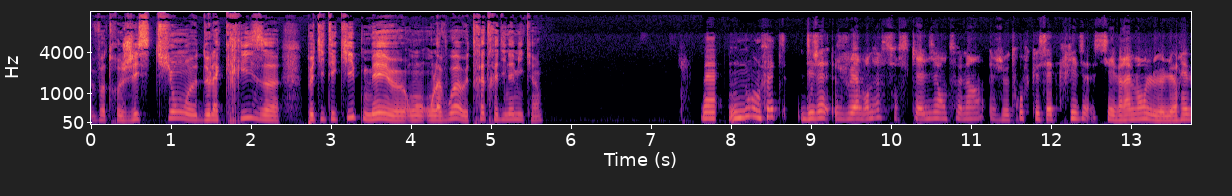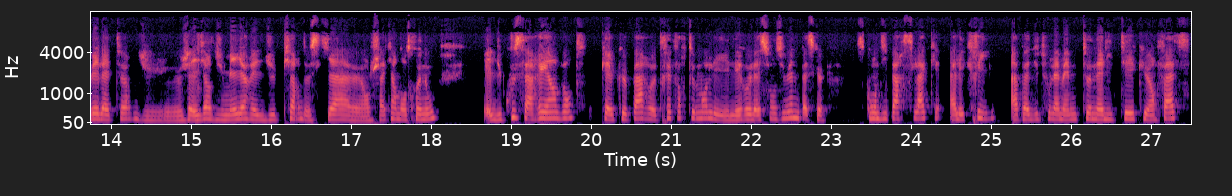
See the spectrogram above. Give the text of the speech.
votre gestion de la crise? Petite équipe, mais on, la voit très très dynamique. Hein. Bah, nous, en fait, déjà, je voulais rebondir sur ce qu'a dit Antonin. Je trouve que cette crise, c'est vraiment le, révélateur du, j'allais dire, du meilleur et du pire de ce qu'il y a euh, en chacun d'entre nous. Et du coup, ça réinvente quelque part euh, très fortement les, relations humaines parce que ce qu'on dit par Slack à l'écrit a pas du tout la même tonalité qu'en face.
